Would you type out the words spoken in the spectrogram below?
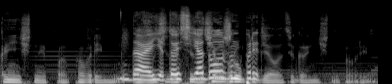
конечные по, по времени. Да, а я, то есть я должен при... делать ограниченную по времени.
